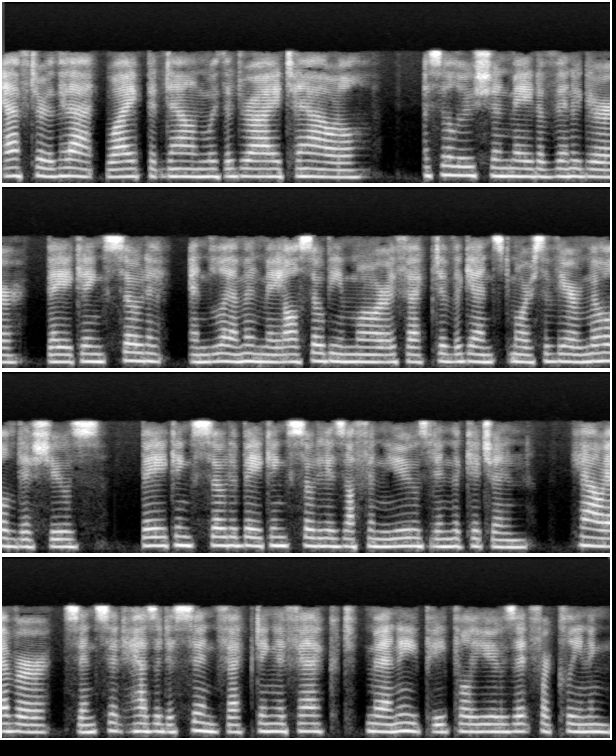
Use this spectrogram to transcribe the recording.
After that, wipe it down with a dry towel. A solution made of vinegar, baking soda, and lemon may also be more effective against more severe mold issues. Baking soda Baking soda is often used in the kitchen. However, since it has a disinfecting effect, many people use it for cleaning.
